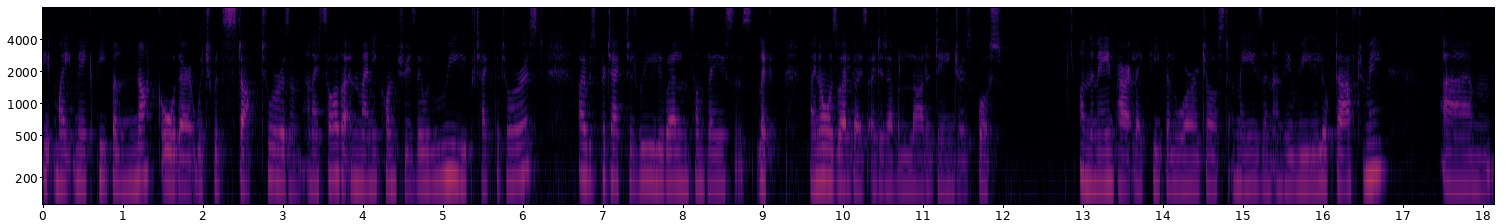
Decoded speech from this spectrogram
it might make people not go there, which would stop tourism. And I saw that in many countries. They would really protect the tourist. I was protected really well in some places. Like I know as well, guys, I did have a lot of dangers, but on the main part, like people were just amazing and they really looked after me. Um,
